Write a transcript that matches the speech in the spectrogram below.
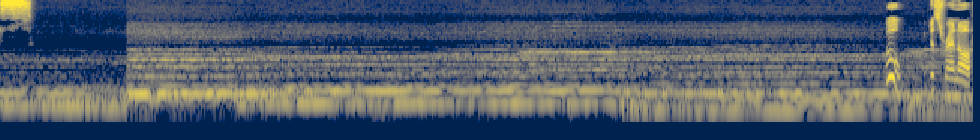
Nice! Ooh, he just ran off.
